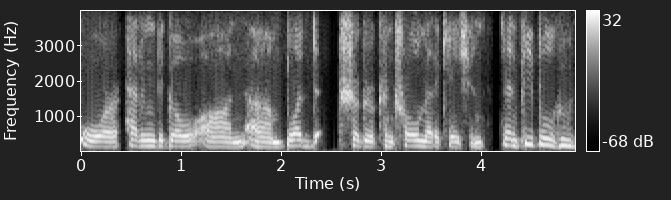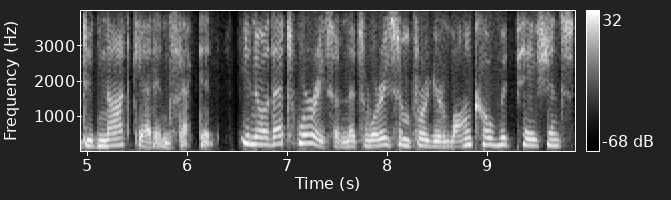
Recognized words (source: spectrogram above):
or having to go on um, blood sugar control medication than people who did not get infected. You know, that's worrisome. That's worrisome for your long COVID patients.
